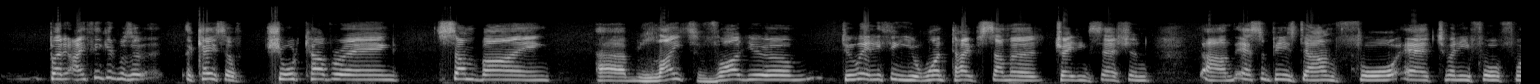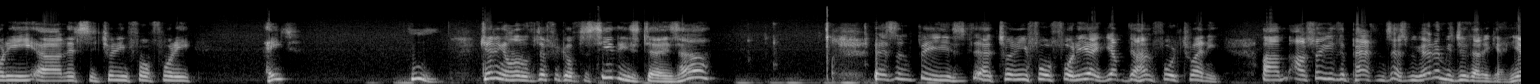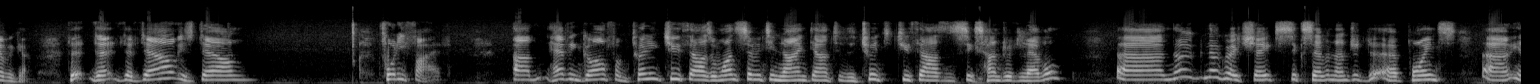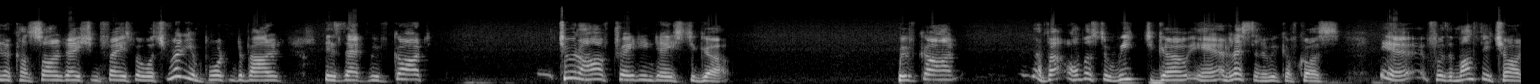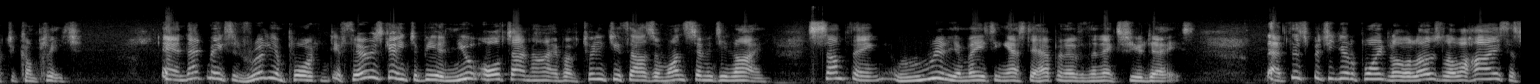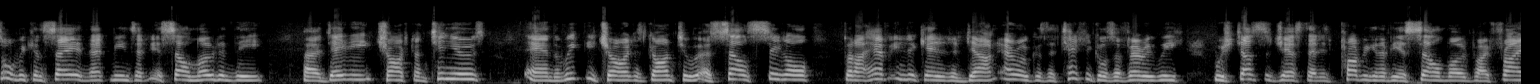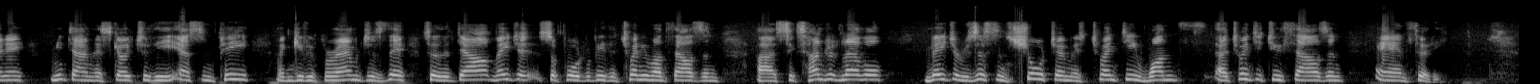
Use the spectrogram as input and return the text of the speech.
but I think it was a, a, case of short covering, some buying, uh, light volume, do anything you want type summer trading session. Um, S&P is down four at 2440. Uh, let's see, 2448. Hmm, getting a little difficult to see these days, huh? S&P is at 2448. Yep, down 420. Um, I'll show you the patterns as we go. Let me do that again. Here we go. The the, the Dow is down 45 um, having gone from 22,179 down to the 22,600 level. Uh, no, no great shakes, six, seven hundred uh, points uh, in a consolidation phase. But what's really important about it is that we've got two and a half trading days to go. We've got about almost a week to go, and less than a week, of course, uh, for the monthly chart to complete. And that makes it really important. If there is going to be a new all time high above 22,179, something really amazing has to happen over the next few days. At this particular point, lower lows, lower highs, that's all we can say. And that means that sell mode in the uh, daily chart continues. And the weekly chart has gone to a sell signal but I have indicated a down arrow because the technicals are very weak, which does suggest that it's probably going to be a sell mode by Friday. Meantime, let's go to the S&P. I can give you parameters there. So the Dow major support will be the 21,600 level. Major resistance short term is 21, uh, 22,030.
